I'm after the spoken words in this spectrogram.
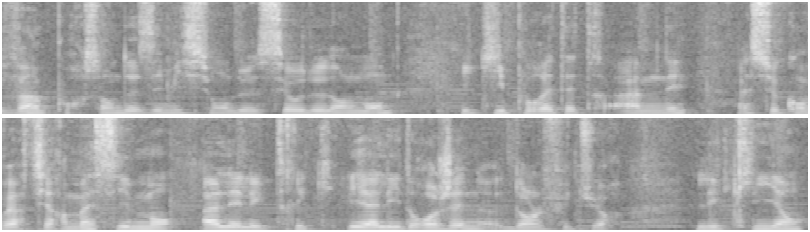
20% des émissions de CO2 dans le monde, et qui pourrait être amené à se convertir massivement à l'électrique et à l'hydrogène dans le futur. Les clients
